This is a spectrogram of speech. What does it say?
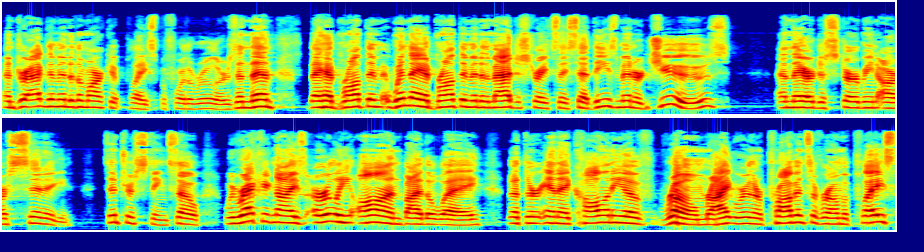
and dragged them into the marketplace before the rulers. And then they had brought them, when they had brought them into the magistrates, they said, These men are Jews and they are disturbing our city. It's interesting. So we recognize early on, by the way, that they're in a colony of Rome, right? We're in a province of Rome, a place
